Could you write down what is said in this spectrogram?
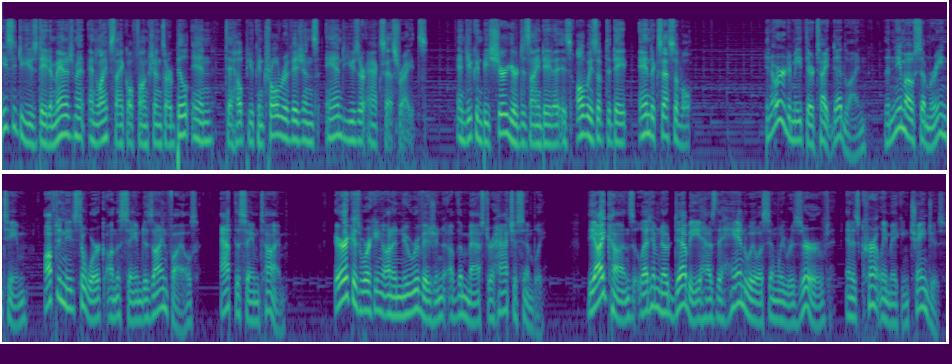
Easy to use data management and lifecycle functions are built in to help you control revisions and user access rights. And you can be sure your design data is always up to date and accessible in order to meet their tight deadline, the Nemo submarine team often needs to work on the same design files at the same time. Eric is working on a new revision of the master hatch assembly. The icons let him know Debbie has the handwheel assembly reserved and is currently making changes.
